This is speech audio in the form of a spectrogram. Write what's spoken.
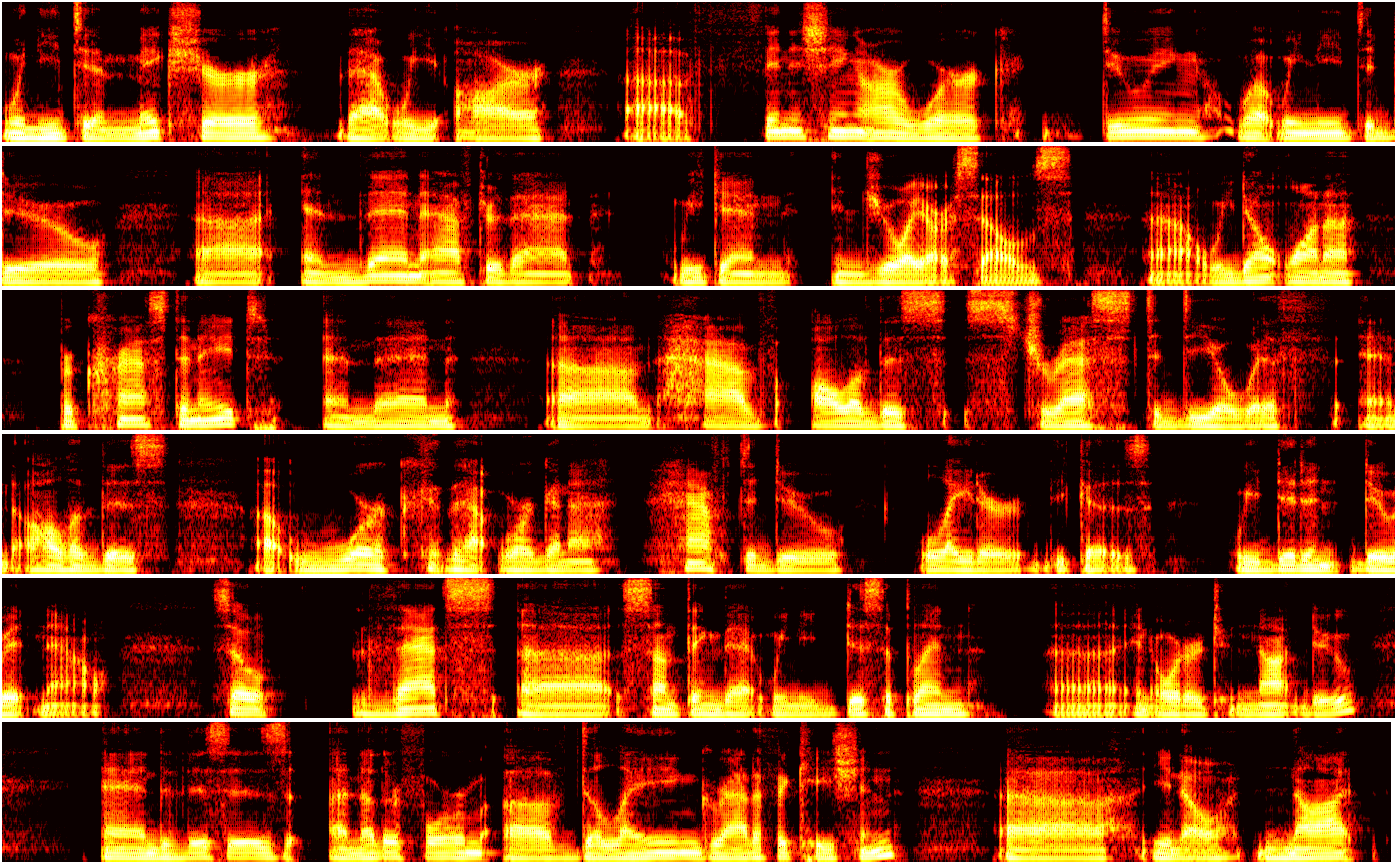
We need to make sure that we are uh, finishing our work, doing what we need to do, uh, and then after that, we can enjoy ourselves. Uh, we don't want to procrastinate and then um, have all of this stress to deal with and all of this uh, work that we're going to have to do later because we didn't do it now. So that's uh, something that we need discipline uh, in order to not do. And this is another form of delaying gratification. Uh, you know, not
